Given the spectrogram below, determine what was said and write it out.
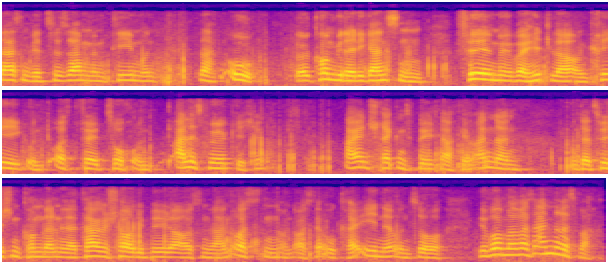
saßen wir zusammen im Team und sagten, oh, da kommen wieder die ganzen Filme über Hitler und Krieg und Ostfeldzug und alles Mögliche. Ein Schreckensbild nach dem anderen. Und dazwischen kommen dann in der Tagesschau die Bilder aus dem Nahen Osten und aus der Ukraine und so. Wir wollen mal was anderes machen.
